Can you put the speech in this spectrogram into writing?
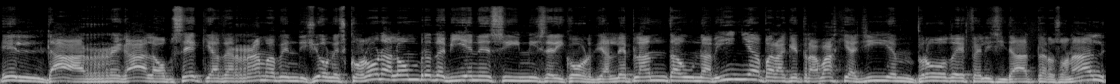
Él da, regala, obsequia, derrama bendiciones, corona al hombre de bienes y misericordia, le planta una viña para que trabaje allí en pro de felicidad personal,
